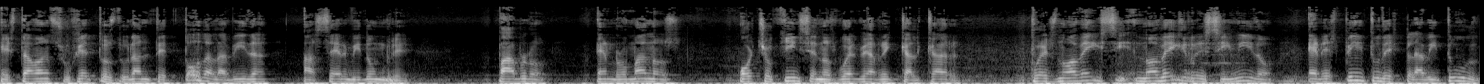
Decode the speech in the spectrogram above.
estaban sujetos durante toda la vida a servidumbre. Pablo en Romanos 8:15 nos vuelve a recalcar, pues no habéis, no habéis recibido el espíritu de esclavitud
